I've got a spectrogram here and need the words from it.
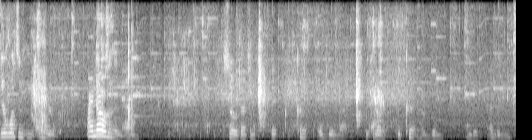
there wasn't an under. I There know. wasn't an M. So that's an, it couldn't have been that. It couldn't, it couldn't have been under underneath.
